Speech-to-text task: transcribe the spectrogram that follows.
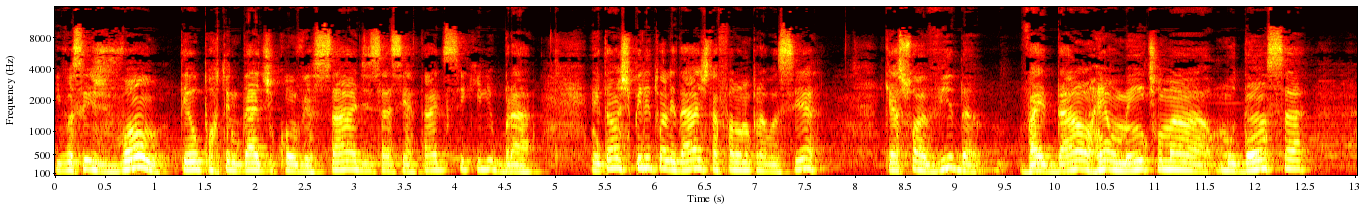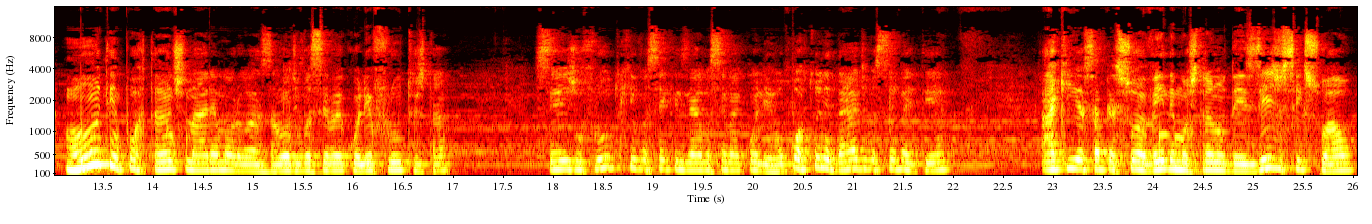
e vocês vão ter a oportunidade de conversar, de se acertar, de se equilibrar. Então a espiritualidade está falando para você que a sua vida vai dar realmente uma mudança muito importante na área amorosa, onde você vai colher frutos, tá? Seja o fruto que você quiser, você vai colher. Oportunidade você vai ter. Aqui essa pessoa vem demonstrando desejo sexual,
